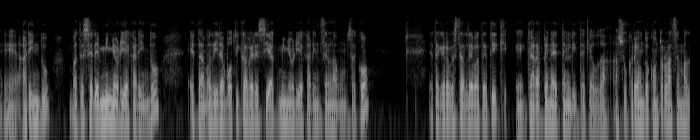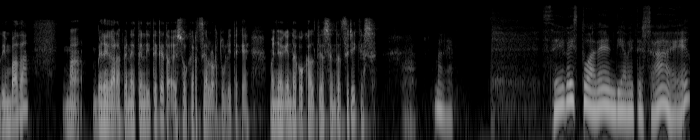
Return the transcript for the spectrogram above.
e, arindu, batez ere min horiek arindu, eta badira botika bereziak min horiek arintzen laguntzeko, eta gero beste alde batetik e, garapena eten liteke, hau da, azukre ondo kontrolatzen baldin bada, ba, bere garapena eten liteke eta ez okertzea lortu liteke, baina egindako kaltea sendatzirik ez. Vale. Ze gaiztoa den diabetesa, eh?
